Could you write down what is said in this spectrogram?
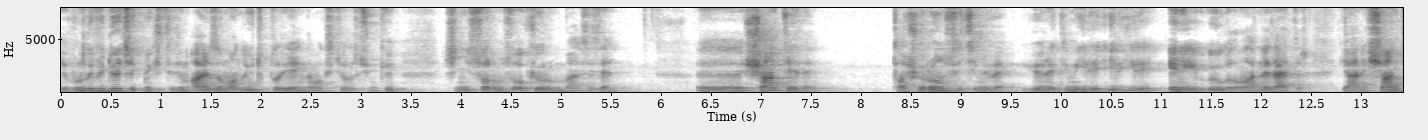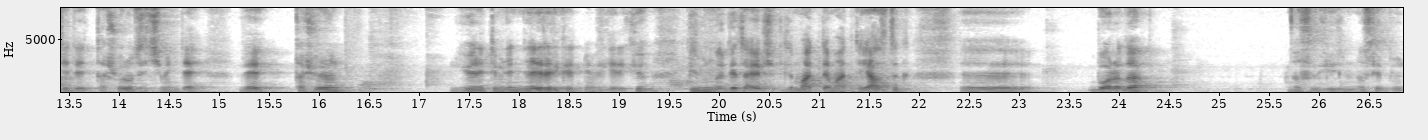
E, bunu da videoya çekmek istedim. Aynı zamanda YouTube'da da yayınlamak istiyoruz çünkü. Şimdi sorumuzu okuyorum ben size. E, şantiyede taşeron seçimi ve yönetimi ile ilgili en iyi uygulamalar nelerdir? Yani şantiyede taşeron seçiminde ve taşeron yönetiminde nelere dikkat etmemiz gerekiyor? Biz bunları detaylı bir şekilde madde madde yazdık. E, bu arada nasıl diyelim, nasıl yapıyor,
